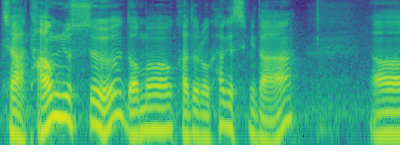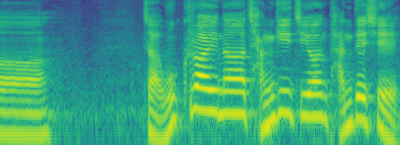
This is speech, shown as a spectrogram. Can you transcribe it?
자, 다음 뉴스 넘어가도록 하겠습니다. 어, 자, 우크라이나 장기 지원 반대 시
